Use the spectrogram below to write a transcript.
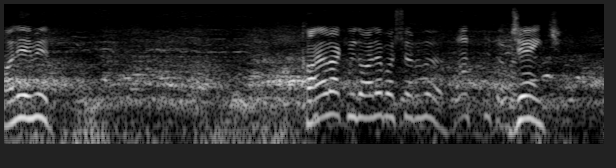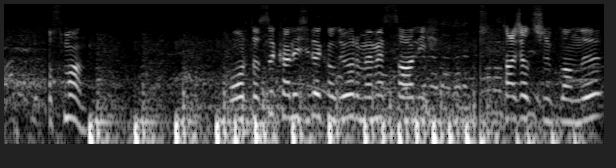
Ali Emir. Kayarak müdahale başarılı. Cenk. Osman. Ortası kalecide kalıyor. Mehmet Salih. Taç atışını kullandı.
